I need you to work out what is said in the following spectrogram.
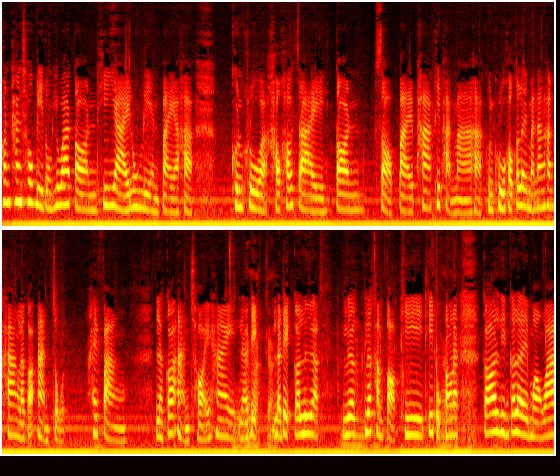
ค่อนข้างโชคดีตรงที่ว่าตอนที่ย้ายโรงเรียนไปอะค่ะ คุณครูอะเขาเข้าใจตอนสอบปลายภาคที่ผ่านมาค่ะ คุณครูเขาก็เลยมานั่งข้าง ๆ แล้วก็อ่านโจทย์ให้ฟัง แล้วก็อ่านช้อยให้แล้วเด็กน่ารักจังแล้วเด็กก็เลือกเลือกเลือกคำตอบที่ที่ถูกต้องแล้วก็ลินก็เลยมองว่า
